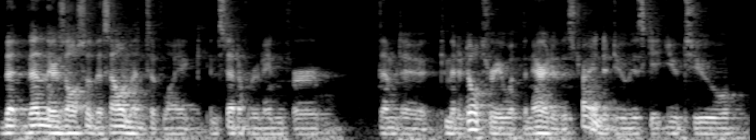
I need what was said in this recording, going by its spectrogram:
that then there's also this element of like, instead of rooting for them to commit adultery, what the narrative is trying to do is get you to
